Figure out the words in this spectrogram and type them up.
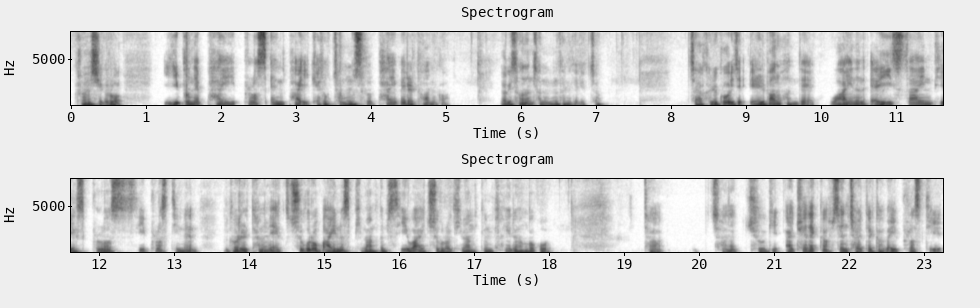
그런 식으로 2분의 파이 플러스 n파이 계속 정수 파이 배를 더한 거. 여기서는 점근선이 되겠죠. 자, 그리고 이제 일반화인데 y는 a sin bx 플러스 c 플러스 d는 이거를 당연히 x축으로 마이너스 b만큼 c y축으로 d만큼 평이동한 거고 자, 자, 주기, 아, 최대값은 절대값 a 플러스 d,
